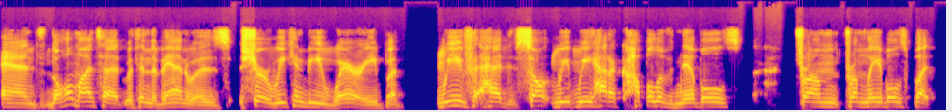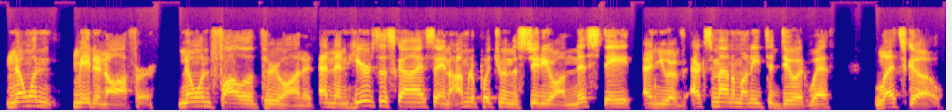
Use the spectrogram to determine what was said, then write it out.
And the whole mindset within the band was, sure, we can be wary, but we've had so we we had a couple of nibbles from from labels, but no one made an offer. No one followed through on it. And then here's this guy saying, I'm going to put you in the studio on this date and you have X amount of money to do it with. Let's go.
